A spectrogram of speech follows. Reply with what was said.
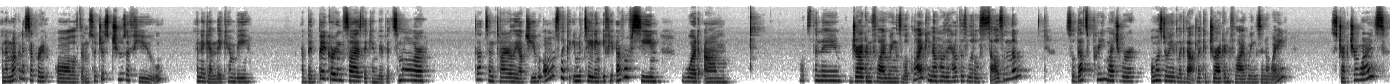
and I'm not going to separate all of them, so just choose a few. And again, they can be a bit bigger in size, they can be a bit smaller. That's entirely up to you. We're Almost like imitating, if you ever seen what, um, what's the name? Dragonfly wings look like. You know how they have those little cells in them? So that's pretty much we're almost doing it like that, like a dragonfly wings in a way, structure-wise.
